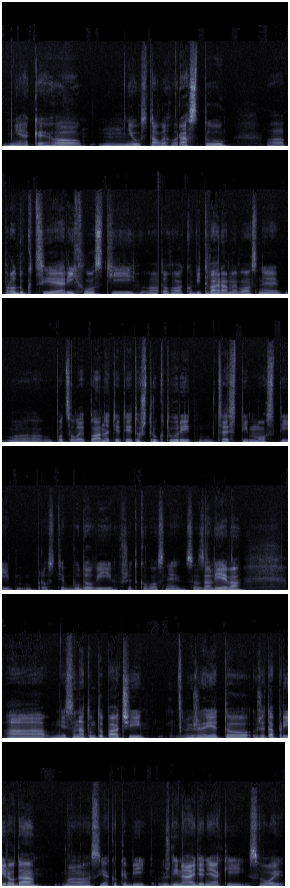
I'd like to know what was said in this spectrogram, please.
nejakého mm, neustáleho rastu, produkcie, rýchlosti, toho, ako vytvárame vlastne po celej planete tieto štruktúry, cesty, mosty, proste budovy, všetko vlastne sa zalieva. A mne sa na tomto páči, že je to, že tá príroda si ako keby vždy nájde nejaký svoj,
